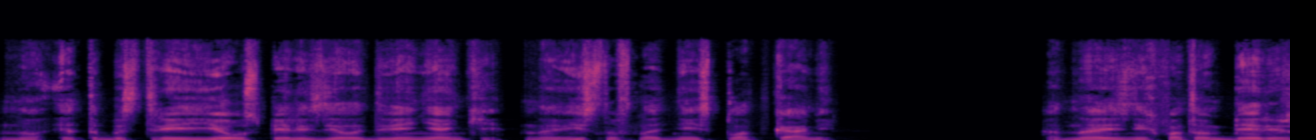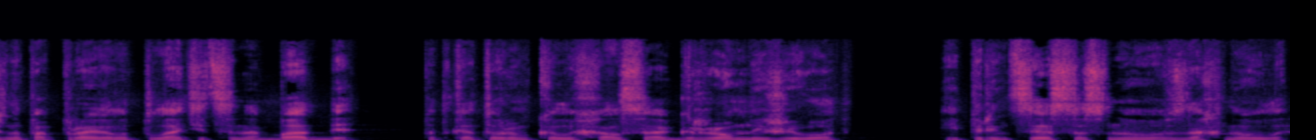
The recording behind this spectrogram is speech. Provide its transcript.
но это быстрее ее успели сделать две няньки, нависнув над ней с платками. Одна из них потом бережно поправила платьице на бадбе, под которым колыхался огромный живот, и принцесса снова вздохнула.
